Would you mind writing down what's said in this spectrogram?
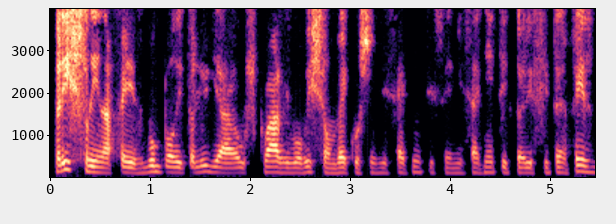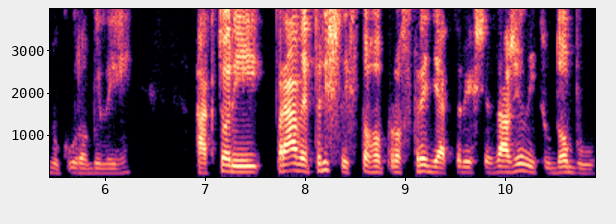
prišli na Facebook, boli to ľudia už kvázi vo vyššom veku, 60 70 ktorí si ten Facebook urobili a ktorí práve prišli z toho prostredia, ktorí ešte zažili tú dobu,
